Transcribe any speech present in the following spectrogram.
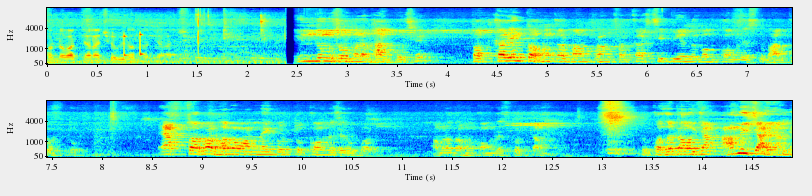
ধন্যবাদ জানাচ্ছি, অভিনন্দন জানাচ্ছি। হিন্দু মুসলমানে ভাগ করছে। তৎকালীন তখনকার বামফ্রন্ট সরকার, সিপিএম এবং কংগ্রেসকে ভাগ করত। একতরফাভাবে অন্যায় করত কংগ্রেসের উপর। আমরা তখন কংগ্রেস করতাম। তো কথাটা হচ্ছে, আমি চাই, আমি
